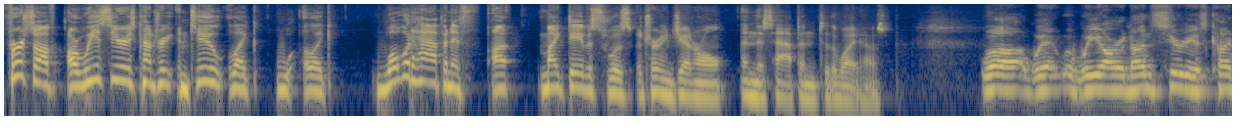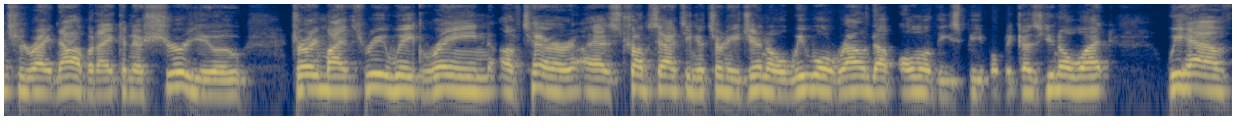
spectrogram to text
First off, are we a serious country? And two, like, like, what would happen if uh, Mike Davis was Attorney General and this happened to the White House? Well, we, we are an unserious country right now, but I can assure you, during my three week reign of terror as Trump's acting Attorney General, we will round up all of these people because you know what? We have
